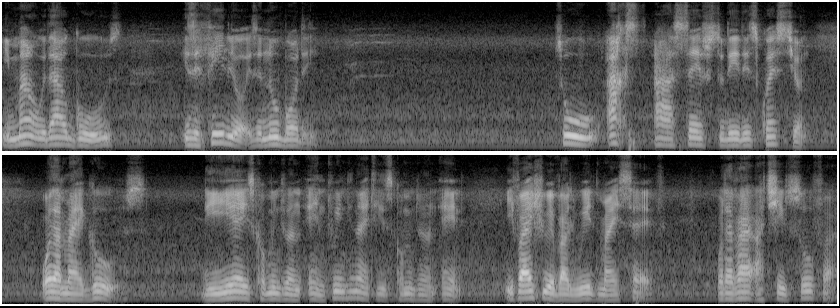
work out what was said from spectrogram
a man without goals, is a failure, is a nobody. So ask ourselves today this question What are my goals? The year is coming to an end, 2019 is coming to an end. If I should evaluate myself, what have I achieved so far?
